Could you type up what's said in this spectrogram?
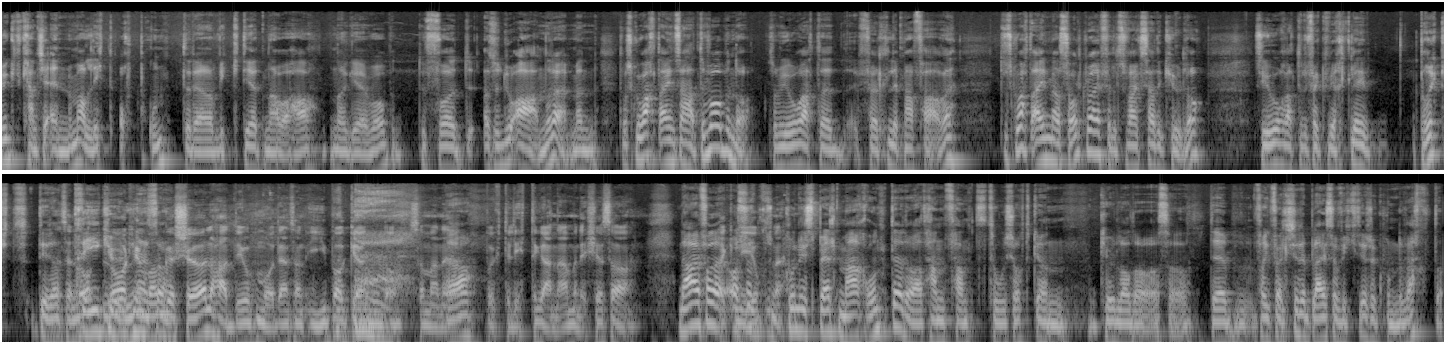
bygd kanskje enda mer litt opp rundt det der viktigheten av å ha noe våpen. Du, får, altså, du aner det, men det skulle vært en som hadde våpen, da, som gjorde at det følte litt mer fare. Det skulle vært en med assault rifle som faktisk hadde kuler, som gjorde at du fikk virkelig brukt de der Altså, tre Lord kulene. Humongo som- sjøl hadde jo på en måte en sånn übergun som han eh, Ja. brukte litt, grann, men ikke så Nei, for Det også kunne de spilt mer rundt det, da, at han fant to shotgun-kuler. da, og så det, For jeg følte ikke det ble så viktig som det kunne vært da.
